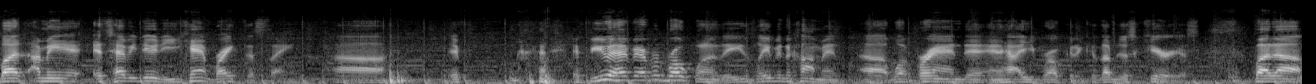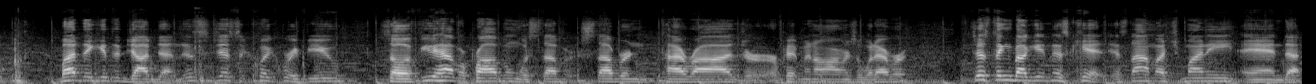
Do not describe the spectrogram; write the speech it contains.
but I mean, it, it's heavy duty. You can't break this thing. Uh, if if you have ever broke one of these, leave in a comment uh, what brand and how you broke it, because I'm just curious. But uh, but they get the job done. This is just a quick review. So if you have a problem with stubborn, stubborn tie rods or, or pitman arms or whatever, just think about getting this kit. It's not much money, and uh,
